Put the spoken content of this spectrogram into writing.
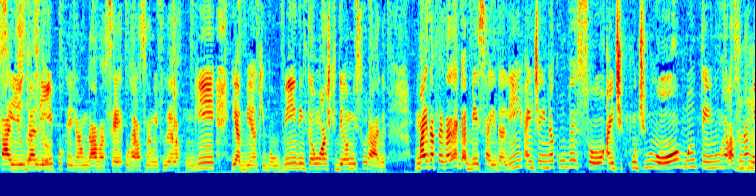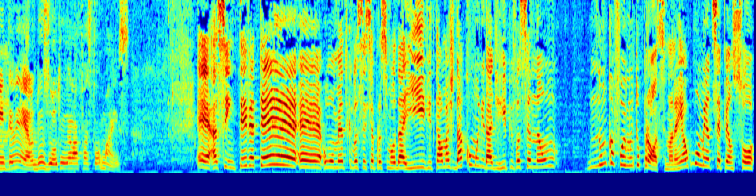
saiu dali porque já não dava certo o relacionamento dela com o Gui e a Bianca envolvida, então acho que deu uma misturada. Mas apesar da Gabi sair dali, a gente ainda conversou, a gente continuou mantendo um relacionamento, eu e ela. Dos outros, ela afastou mais. É, assim, teve até é, o momento que você se aproximou da Ive e tal, mas da comunidade hippie você não. Nunca foi muito próxima, né? Em algum momento você pensou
